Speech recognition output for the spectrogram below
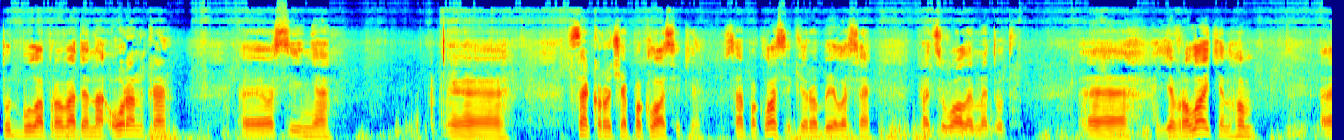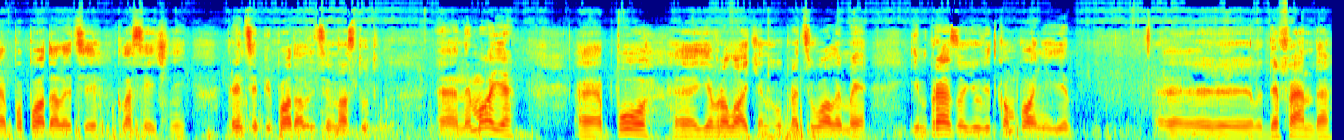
Тут була проведена оранка е, осіння. Е, Все коротше по класіки. Все по класіки робилося. Працювали ми тут євролайтінгом. Е, попадали ці класичні. В принципі, падалиці в нас тут немає. По євролайтінгу працювали ми імпрезою від компанії Defenda.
